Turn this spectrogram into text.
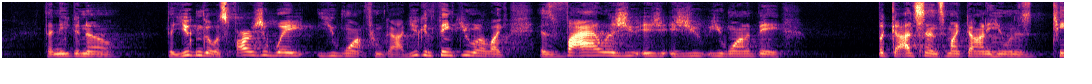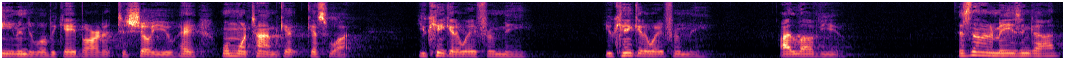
that need to know that you can go as far as you way you want from God. You can think you are like as vile as you, as, as you, you want to be. But God sends Mike Donahue and his team into a Gay Bar to, show you, hey, one more time, guess what? You can't get away from me. You can't get away from me. I love you. Isn't that an amazing God?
